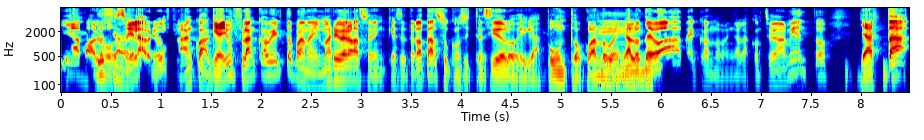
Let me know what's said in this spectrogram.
ya, Pablo José le abrió un flanco. Aquí hay un flanco abierto para Nailma Rivera Lacen, que se trata de su consistencia ideológica. Punto. Cuando vengan los debates, cuando vengan los cuestionamientos, ya está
